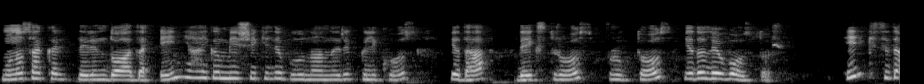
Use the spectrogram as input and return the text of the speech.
Monosakkaritlerin doğada en yaygın bir şekilde bulunanları glikoz ya da dextroz, fruktoz ya da levozdur. Her ikisi de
